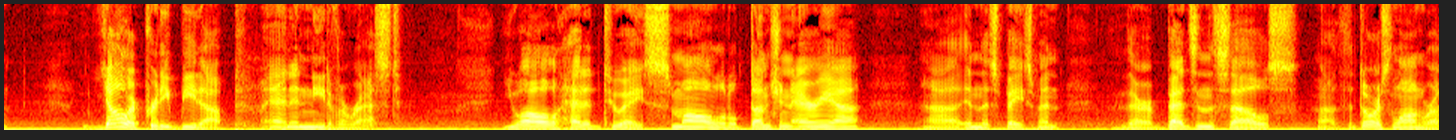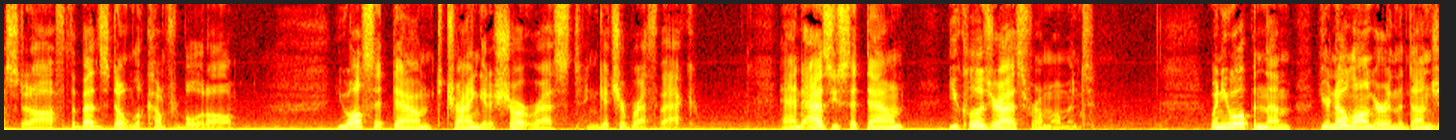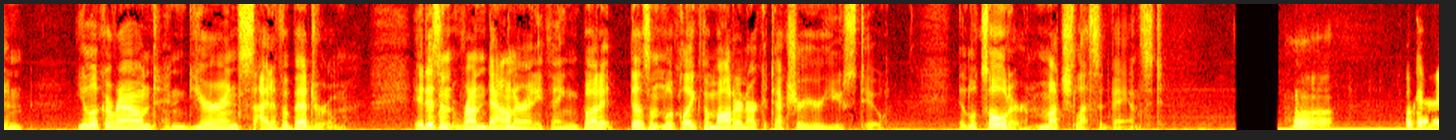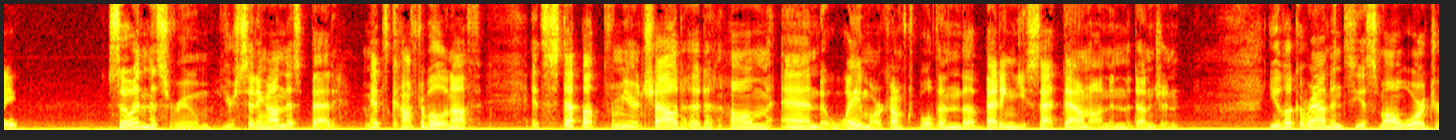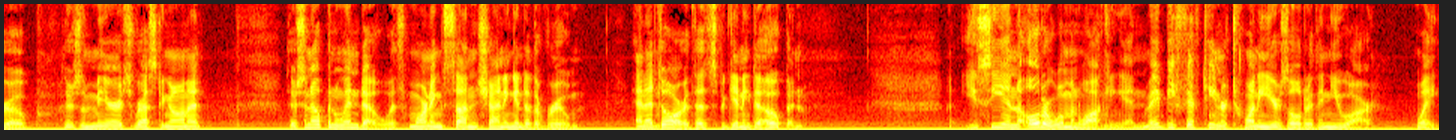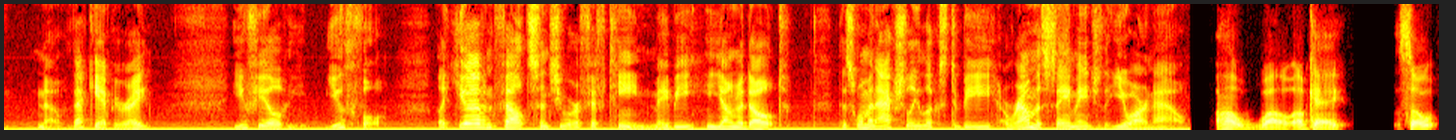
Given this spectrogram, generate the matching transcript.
y'all are pretty beat up and in need of a rest. You all headed to a small little dungeon area uh, in this basement. There are beds in the cells. Uh, the door's long rusted off. The beds don't look comfortable at all. You all sit down to try and get a short rest and get your breath back. And as you sit down, you close your eyes for a moment. When you open them, you're no longer in the dungeon. You look around and you're inside of a bedroom. It isn't run down or anything, but it doesn't look like the modern architecture you're used to. It looks older, much less advanced. Huh. Okay. So in this room, you're sitting on this bed. It's comfortable enough. It's a step up from your childhood home and way more comfortable than the bedding you sat down on in the dungeon. You look around and see a small wardrobe. There's a mirror resting on it. There's an open window with morning sun shining into the room, and a door that's beginning to open. You see an older woman walking in, maybe 15 or 20 years older than you are. Wait, no, that can't be right. You feel youthful, like you haven't felt since you were 15, maybe a young adult. This woman actually looks to be around the same age that you are now. Oh, whoa. Okay. So,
